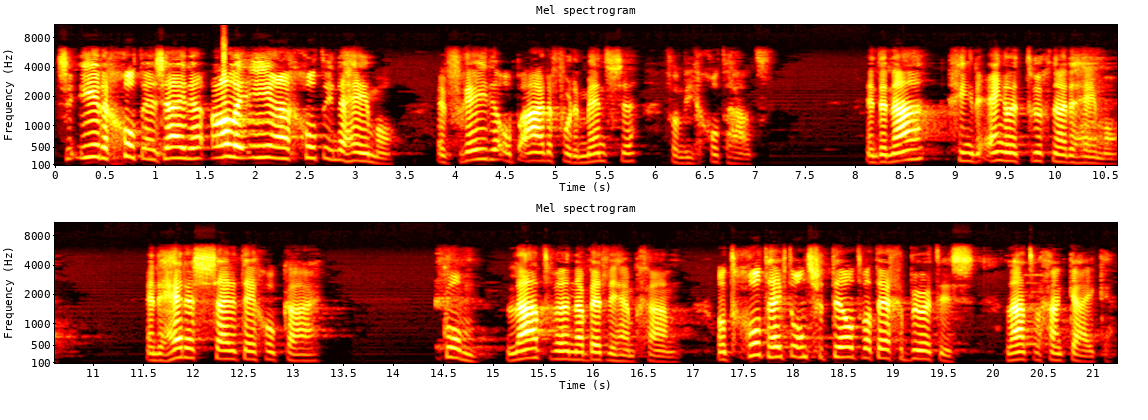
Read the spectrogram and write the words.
Ze eerden God en zeiden, alle eer aan God in de hemel. En vrede op aarde voor de mensen van wie God houdt. En daarna gingen de engelen terug naar de hemel. En de herders zeiden tegen elkaar, kom, laten we naar Bethlehem gaan. Want God heeft ons verteld wat er gebeurd is. Laten we gaan kijken.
